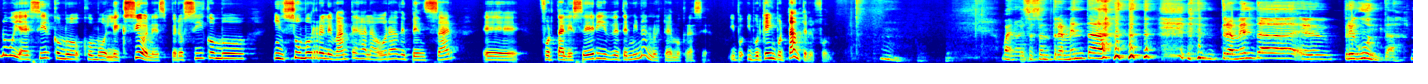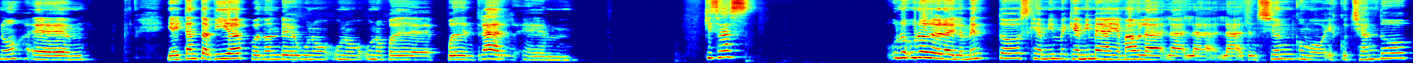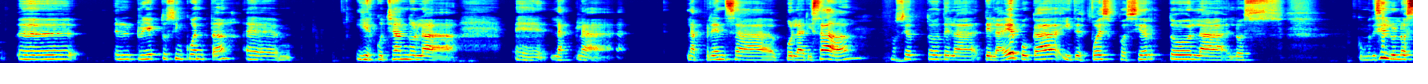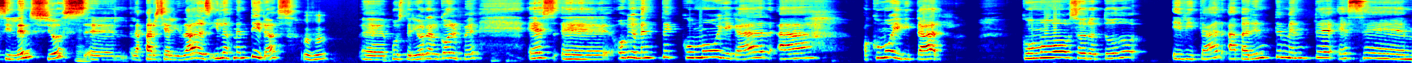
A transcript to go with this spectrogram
no voy a decir como, como lecciones, pero sí como insumos relevantes a la hora de pensar, fortalecer y determinar nuestra democracia. ¿Y y por qué es importante en el fondo? Hmm. Bueno, esas son tremendas tremenda, eh, preguntas, ¿no? Em, y hay tanta vía por donde uno, uno, puede, puede entrar. Em, quizás uno, de los elementos que a mí me, que a mí me ha llamado la, atención como escuchando eh, el proyecto 50 em, y escuchando eh, la, la, prensa polarizada, ¿no es cierto?, de la, de la época y después, por cierto, la, los, como decirlo?, los silencios, mm. eh, las parcialidades y las mentiras. Eh, posterior al golpe, es obviamente cómo llegar a o cómo evitar, cómo sobre todo evitar aparentemente ese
